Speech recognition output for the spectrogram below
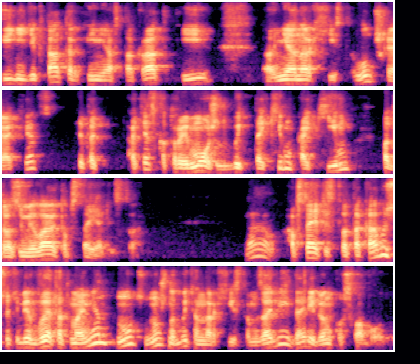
и не диктатор, и не автократ, и не анархист. Лучший отец – это отец, который может быть таким, каким подразумевают обстоятельства. Да? Обстоятельства таковы, что тебе в этот момент ну, нужно быть анархистом. Забей, дай ребенку свободу.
